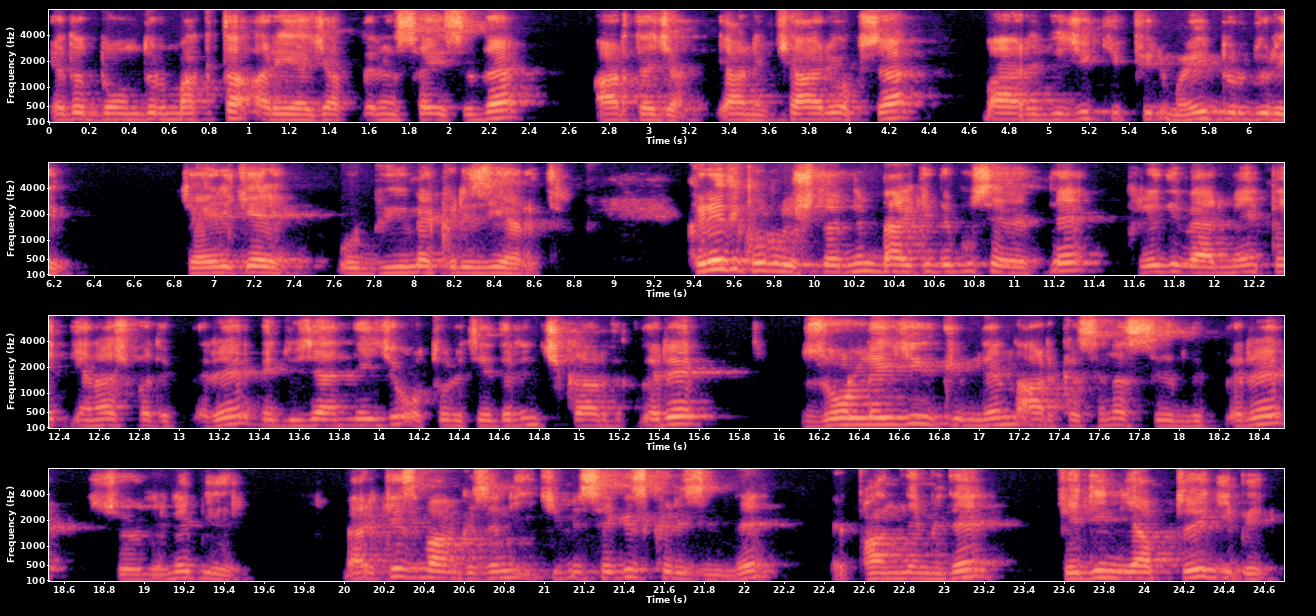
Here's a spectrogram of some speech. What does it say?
ya da dondurmakta arayacakların sayısı da artacak. Yani kar yoksa bari diyecek ki firmayı durdurayım. Tehlikeli. Bu büyüme krizi yaratır. Kredi kuruluşlarının belki de bu sebeple kredi vermeye pek yanaşmadıkları ve düzenleyici otoritelerin çıkardıkları zorlayıcı hükümlerin arkasına sığındıkları söylenebilir. Merkez Bankası'nın 2008 krizinde pandemide Fed'in yaptığı gibi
